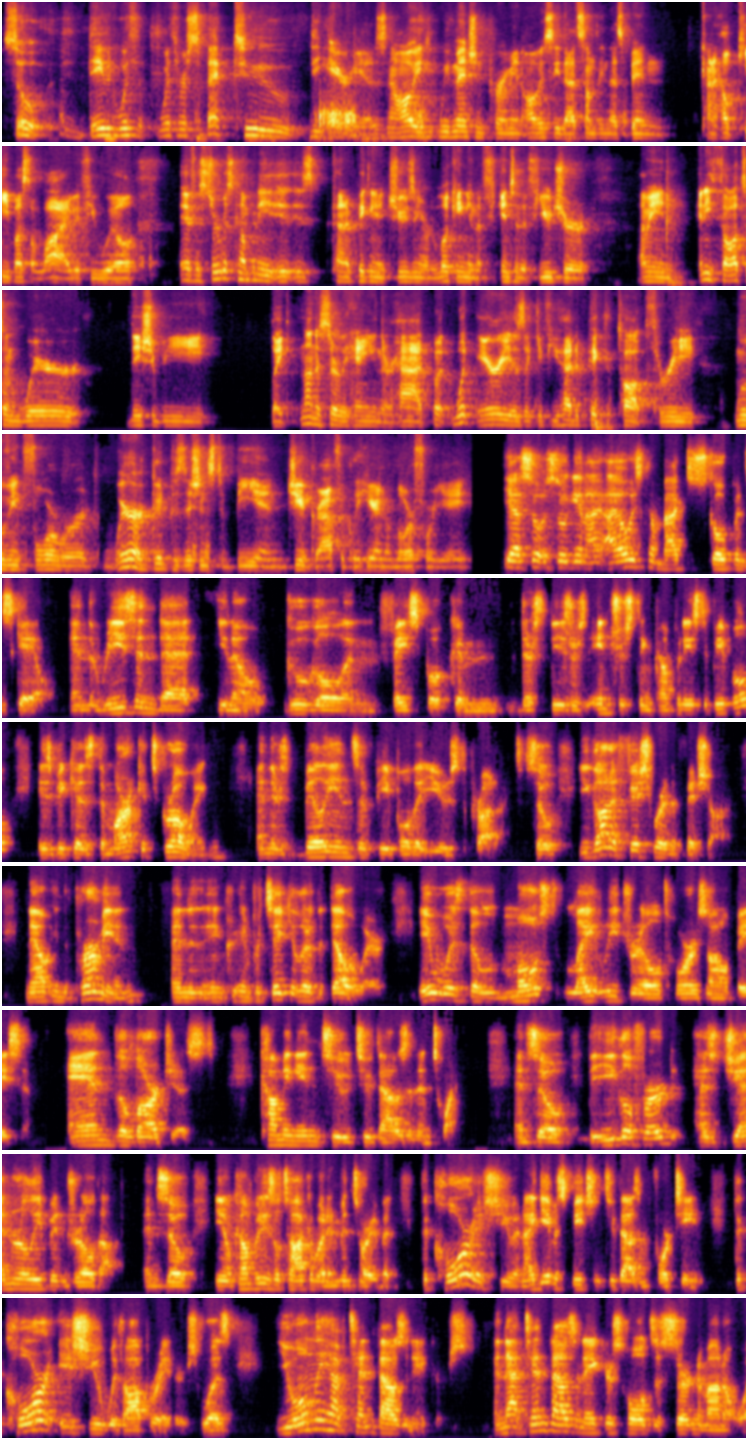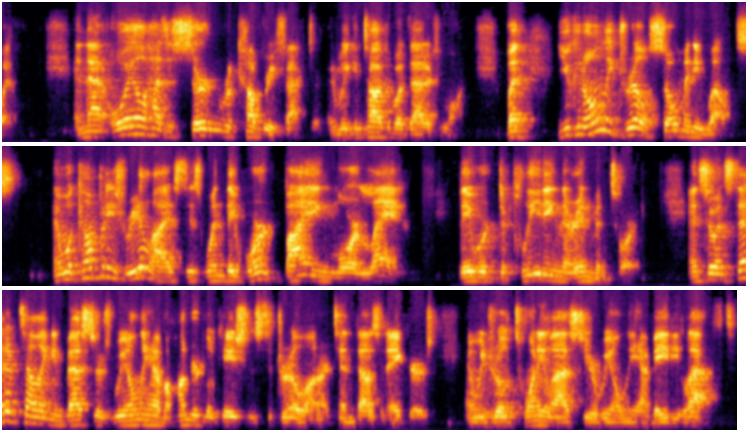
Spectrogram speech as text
So, David, with with respect to the areas, now we've mentioned Permian. Obviously, that's something that's been kind of helped keep us alive, if you will. If a service company is kind of picking and choosing or looking in the into the future, I mean, any thoughts on where they should be, like not necessarily hanging their hat, but what areas, like if you had to pick the top three moving forward, where are good positions to be in geographically here in the lower 48? Yeah, so so again, I, I always come back to scope and scale. And the reason that, you know, Google and Facebook and there's these are interesting companies to people is because the market's growing and there's billions of people that use the product. So you got to fish where the fish are. Now in the Permian and in, in, in particular the Delaware, it was the most lightly drilled horizontal basin and the largest coming into 2020. And so the Eagleford has generally been drilled up. And so, you know, companies will talk about inventory, but the core issue, and I gave a speech in 2014, the core issue with operators was you only have 10,000 acres, and that 10,000 acres holds a certain amount of oil. And that oil has a certain recovery factor. And we can talk about that if you want. But you can only drill so many wells. And what companies realized is when they weren't buying more land, they were depleting their inventory. And so instead of telling investors we only have 100 locations to drill on our 10,000 acres and we drilled 20 last year, we only have 80 left.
